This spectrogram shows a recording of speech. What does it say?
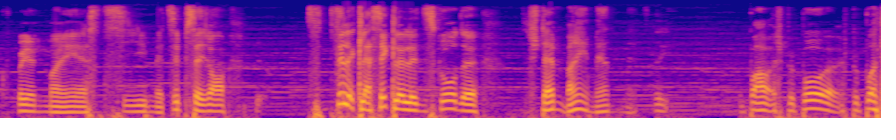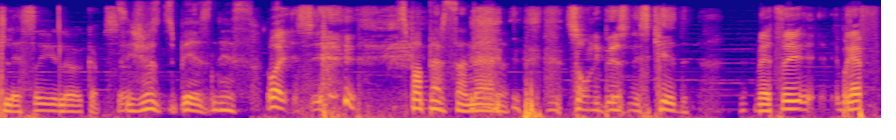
couper une main, esti, mais tu sais, pis c'est genre, tu sais le classique là, le discours de je t'aime bien, man, mais tu sais, je peux pas- je peux pas, je peux pas te laisser là comme ça. C'est juste du business. Ouais, c'est C'est pas personnel. c'est only business kid. Mais tu sais, bref,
